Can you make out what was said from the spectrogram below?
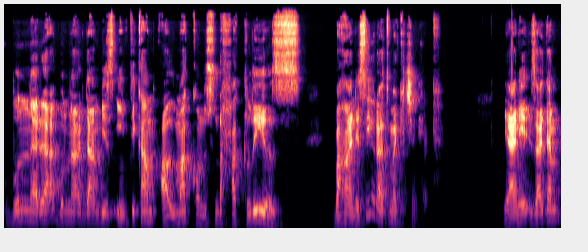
bunlara bunlardan biz intikam almak konusunda haklıyız bahanesi yaratmak için hep. Yani zaten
